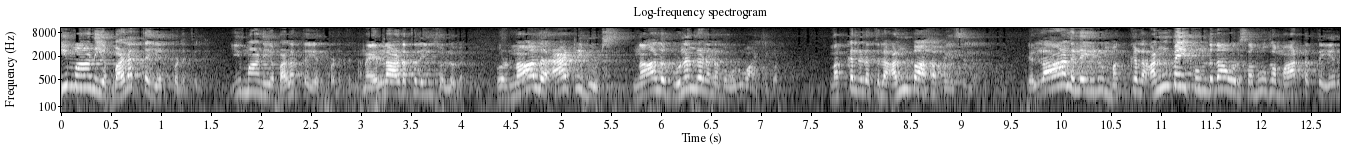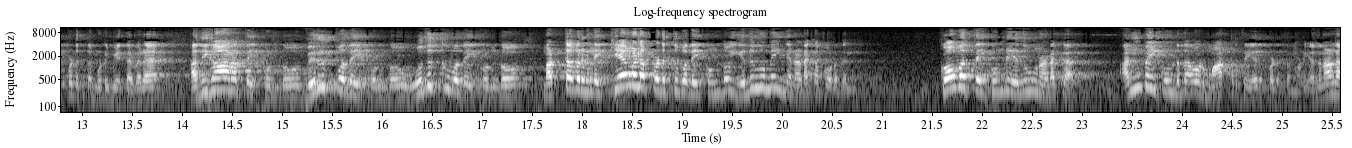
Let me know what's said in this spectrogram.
ஈமானிய பலத்தை ஏற்படுத்துங்க. ஈமானிய பலத்தை ஏற்படுத்துங்க. நான் எல்லா இடத்துலையும் சொல்லுவேன். ஒரு நாலு ஆட்ரிபியூட்ஸ் நாலு குணங்களை நம்ம உருவாக்கிக்கணும். மக்களிடத்துல அன்பாக பேசுங்க. எல்லா நிலையிலும் மக்கள் அன்பை கொண்டுதான் ஒரு சமூக மாற்றத்தை ஏற்படுத்த முடியுமே தவிர அதிகாரத்தை கொண்டோ வெறுப்பதை கொண்டோ ஒதுக்குவதை கொண்டோ மற்றவர்களை கேவலப்படுத்துவதை கொண்டோ எதுவுமே இங்க நடக்க போறதில்லை. கோபத்தை கொண்டு எதுவும் நடக்காது. அன்பை கொண்டுதான் ஒரு மாற்றத்தை ஏற்படுத்த முடியும். அதனால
